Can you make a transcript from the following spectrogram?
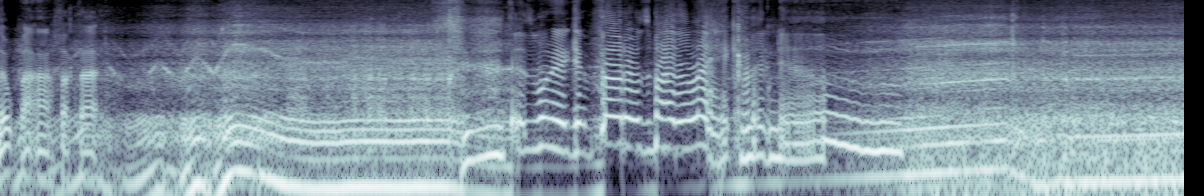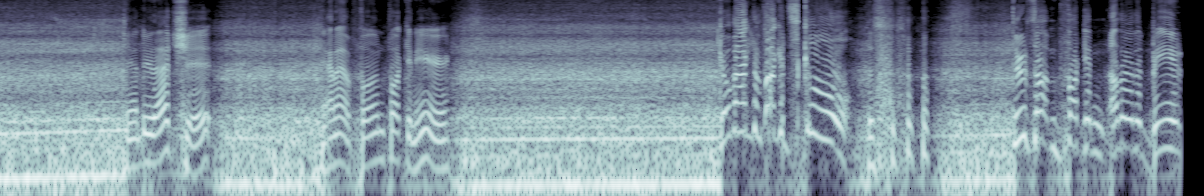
Nope, uh-uh, fuck that. I Just wanted to get photos by the lake, but no. Can't do that shit. Can't have fun fucking here. Go back to fucking school! do something fucking other than being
